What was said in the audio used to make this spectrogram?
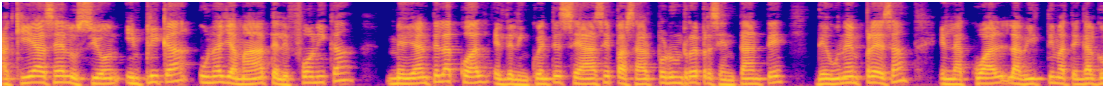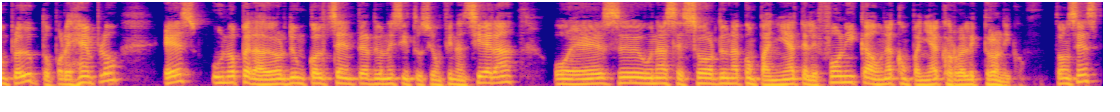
Aquí hace alusión, implica una llamada telefónica mediante la cual el delincuente se hace pasar por un representante de una empresa en la cual la víctima tenga algún producto. Por ejemplo, es un operador de un call center de una institución financiera o es eh, un asesor de una compañía telefónica o una compañía de correo electrónico. Entonces,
